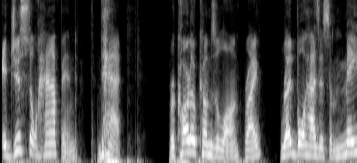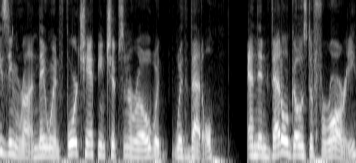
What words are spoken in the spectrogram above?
it just so happened that Ricciardo comes along, right? Red Bull has this amazing run. They win four championships in a row with, with Vettel. And then Vettel goes to Ferrari,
